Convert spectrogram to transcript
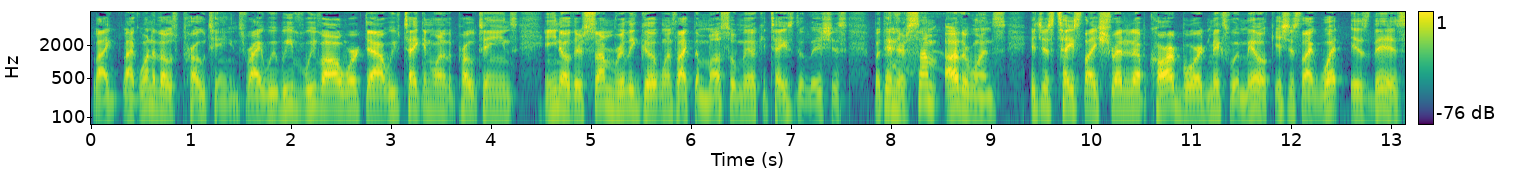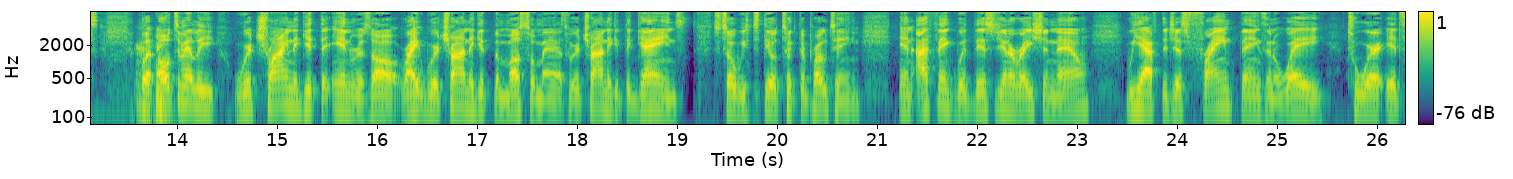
like like one of those proteins, right? We, we've we've all worked out. We've taken one of the proteins, and you know, there's some really good ones like the muscle milk. It tastes delicious, but then there's some other ones. It just tastes like shredded up cardboard mixed with milk. It's just like, what is this? But ultimately, we're trying to get the end result, right? We're trying to get the muscle mass. We're trying to get the gains. So we still took the protein. And I think with this generation now, we have to just frame things in a way to where it's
